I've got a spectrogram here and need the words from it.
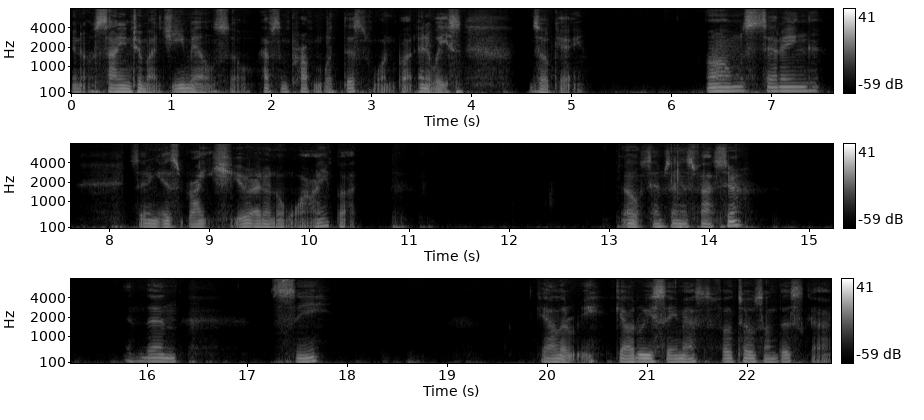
you know, sign into my Gmail. So have some problem with this one. But anyways, it's okay. Um, setting, setting is right here. I don't know why, but oh, Samsung is faster and then see gallery gallery same as photos on this guy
